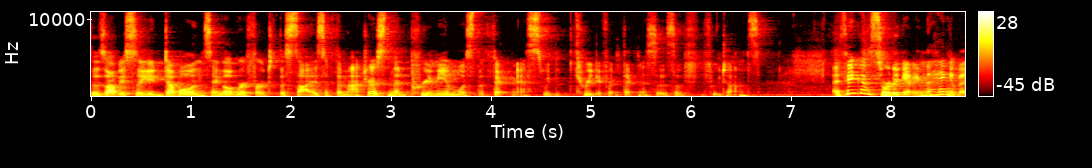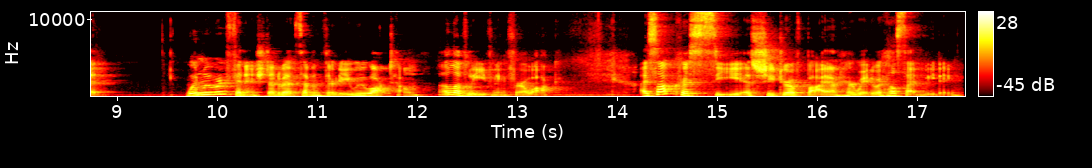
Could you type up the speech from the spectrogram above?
those obviously double and single refer to the size of the mattress, and then premium was the thickness. We did three different thicknesses of futons. I think I'm sort of getting the hang of it. When we were finished at about 7:30, we walked home. A lovely evening for a walk. I saw Chris C as she drove by on her way to a hillside meeting.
